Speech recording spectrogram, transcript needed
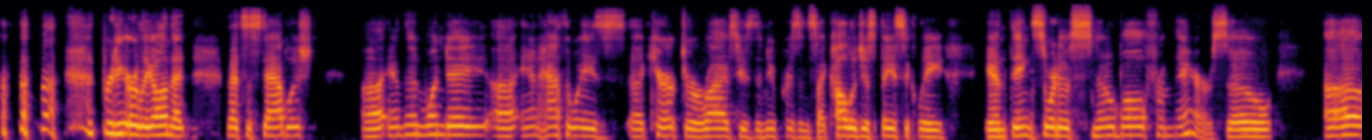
pretty early on that that's established. Uh, and then one day, uh, Anne Hathaway's uh, character arrives, who's the new prison psychologist, basically, and things sort of snowball from there. So, uh,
